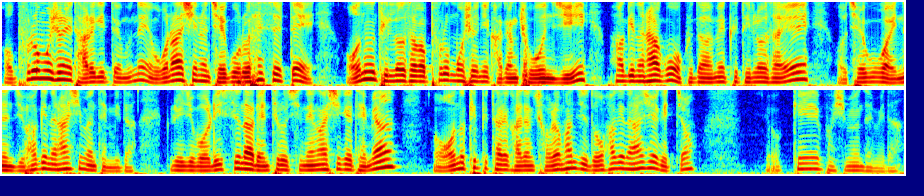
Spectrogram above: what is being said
어, 프로모션이 다르기 때문에 원하시는 재고를 했을 때 어느 딜러사가 프로모션이 가장 좋은지 확인을 하고 그 다음에 그 딜러사에 어, 재고가 있는지 확인을 하시면 됩니다. 그리고 이제 뭐 리스나 렌트로 진행하시게 되면 어, 어느 캐피탈이 가장 저렴한지도 확인을 하셔야겠죠. 이렇게 보시면 됩니다.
